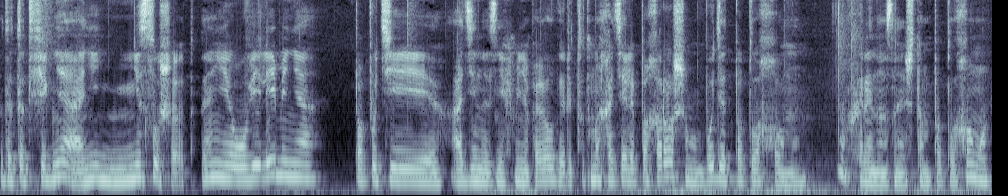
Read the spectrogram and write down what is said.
вот эта фигня, они не слушают. Они увели меня по пути, один из них меня повел, говорит, тут мы хотели по-хорошему, будет по-плохому ну, хрена знаешь, там по-плохому,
